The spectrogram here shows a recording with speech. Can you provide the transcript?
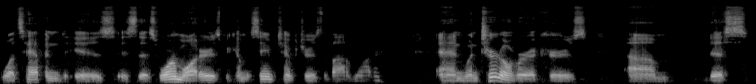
what's happened is is this warm water has become the same temperature as the bottom water. And when turnover occurs, um, this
